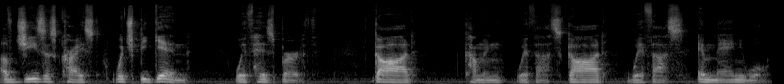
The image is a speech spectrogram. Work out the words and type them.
of Jesus Christ, which begin with his birth. God coming with us, God with us, Emmanuel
